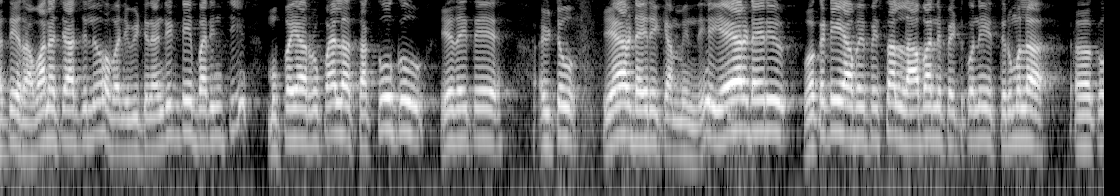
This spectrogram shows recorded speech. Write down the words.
అయితే రవాణా ఛార్జీలు అవన్నీ వీటినన్నింటినీ భరించి ముప్పై ఆరు రూపాయల తక్కువకు ఏదైతే ఇటు ఏఆర్ డైరీకి అమ్మింది. ఏఆర్ డైరీ ఒకటి యాభై పైసలు లాభాన్ని పెట్టుకొని తిరుమల కు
